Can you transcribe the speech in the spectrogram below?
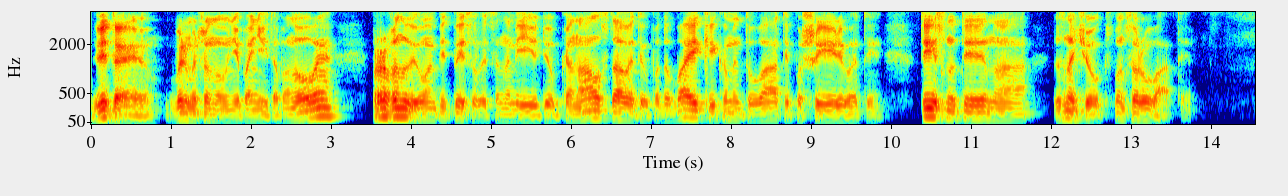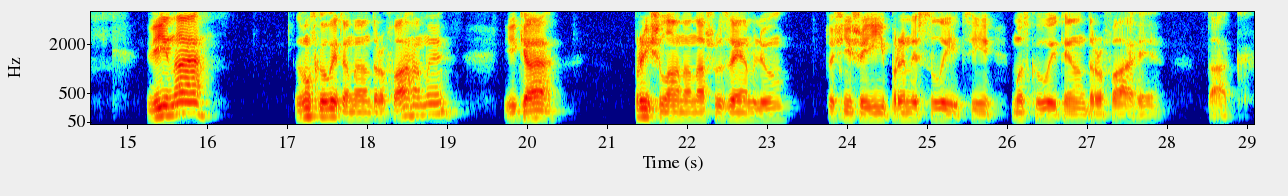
Вітаю, вельми шановні пані та панове. Пропоную вам підписуватися на мій YouTube канал, ставити вподобайки, коментувати, поширювати, тиснути на значок спонсорувати. Війна з московитими андрофагами, яка прийшла на нашу землю, точніше, її принесли ці московити андрофаги. Так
